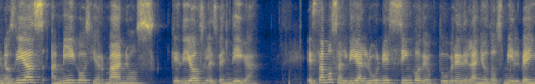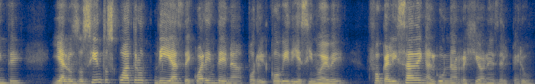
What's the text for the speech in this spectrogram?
Buenos días amigos y hermanos, que Dios les bendiga. Estamos al día lunes 5 de octubre del año 2020 y a los 204 días de cuarentena por el COVID-19 focalizada en algunas regiones del Perú.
